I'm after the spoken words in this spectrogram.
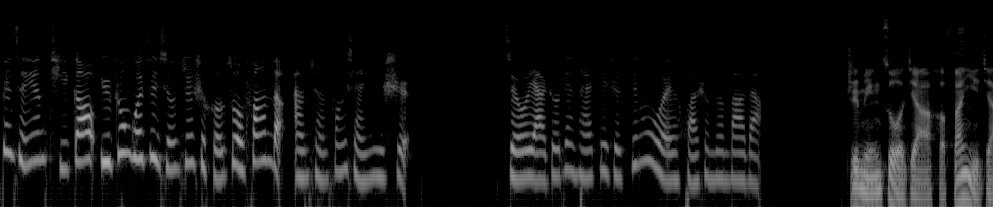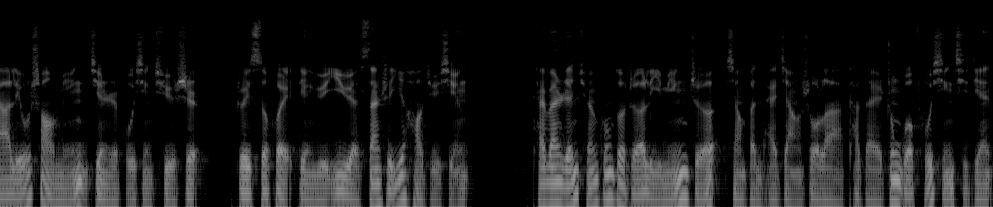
并且应提高与中国进行军事合作方的安全风险意识。自由亚洲电台记者金伟华盛顿报道。知名作家和翻译家刘少明近日不幸去世。追思会定于一月三十一号举行。台湾人权工作者李明哲向本台讲述了他在中国服刑期间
